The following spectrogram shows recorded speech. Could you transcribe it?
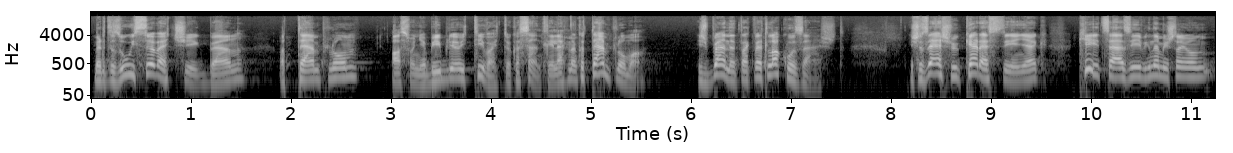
Mert az új szövetségben a templom, azt mondja a Biblia, hogy ti vagytok a Szentléleknek a temploma, és bennetek vett lakozást. És az első keresztények 200 évig nem is nagyon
